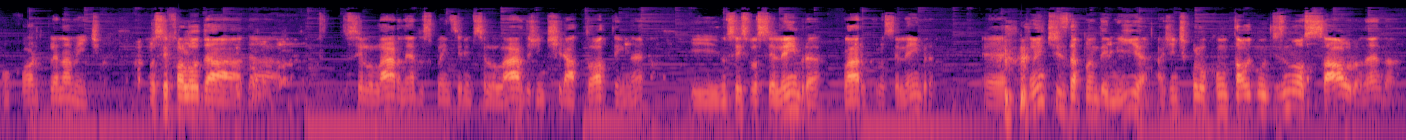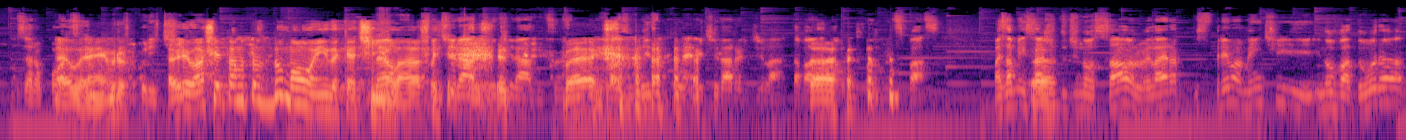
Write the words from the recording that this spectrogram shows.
Concordo plenamente. Você falou da, da, do celular, né? Dos clientes irem para celular, da gente tirar a totem, né? E não sei se você lembra, claro que você lembra, é, antes da pandemia, a gente colocou um tal de um dinossauro, né, nos aeroportos. Eu lembro. Curitiba, eu acho que ele tá no Santos Dumont ainda, quietinho não, lá. Foi tirado, foi tirado. Foi. Retiraram ele de lá. Tava, tava ocupando muito espaço. Mas a mensagem é. do dinossauro, ela era extremamente inovadora,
